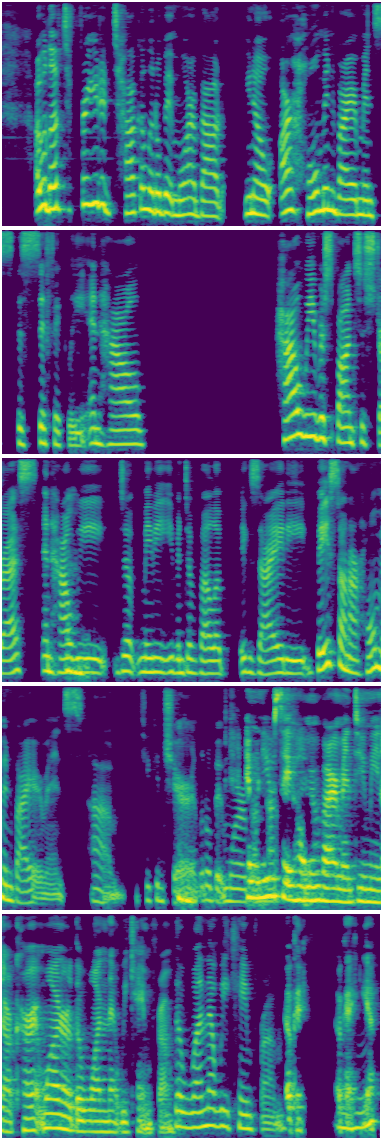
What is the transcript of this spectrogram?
I would love to, for you to talk a little bit more about, you know, our home environments specifically and how how we respond to stress and how Mhm, we de- maybe even develop anxiety based on our home environments. Um, if you can share a mhm. little bit more And about when you say home environment, do you mean our current one or the one that we came from? The one that we came from. Okay. Okay. hmm Yeah.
